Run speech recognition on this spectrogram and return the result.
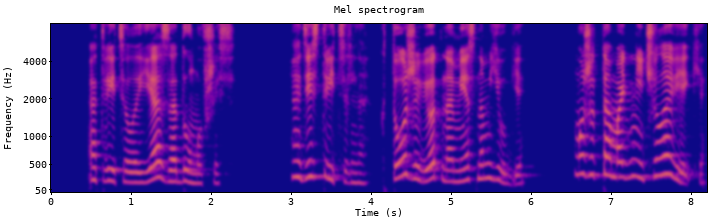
— ответила я, задумавшись. А действительно, кто живет на местном юге? Может, там одни человеки?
